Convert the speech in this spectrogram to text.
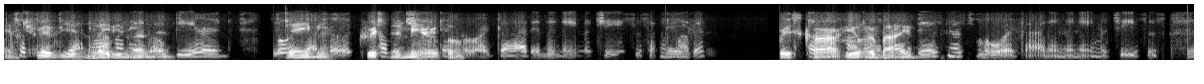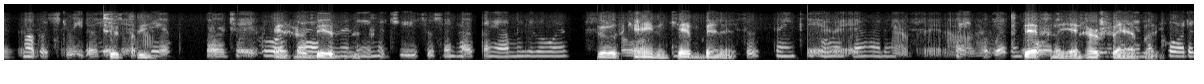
and For Trivia, and Lady Allen London, Robier and Lord Jamie, God, Kristen other and children, Miracle, Lord God, in the name of Jesus, and her mother. Chris Carr, heal her Hunter and body, business, Lord God, in the name of Jesus. Mother Streeter, Tootsie, prepare surgery, Lord and her God, in the name of Jesus and her family, Lord. Phyllis oh, Kane and Kevin Bennett, Jesus, thank you, Lord God. And pray for Reverend Stephanie and her Christina and the family, Porter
